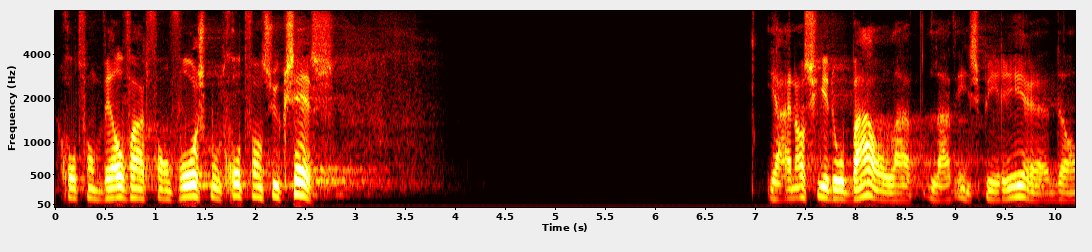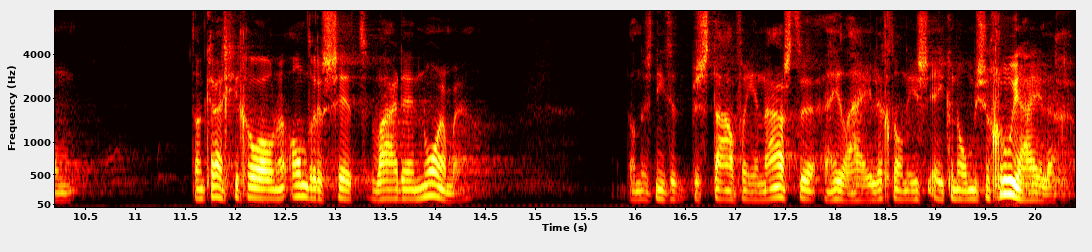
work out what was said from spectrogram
God van welvaart, van voorspoed, God van succes. Ja, en als je je door Baal laat, laat inspireren, dan, dan krijg je gewoon een andere set waarden en normen. Dan is niet het bestaan van je naaste heel heilig, dan is economische groei heilig.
